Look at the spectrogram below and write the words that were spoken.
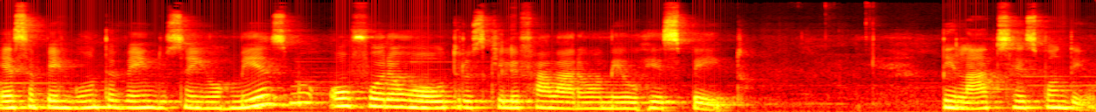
Essa pergunta vem do Senhor mesmo ou foram outros que lhe falaram a meu respeito? Pilatos respondeu:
